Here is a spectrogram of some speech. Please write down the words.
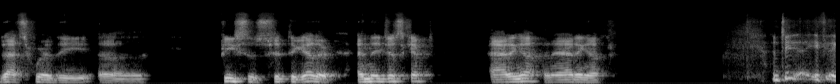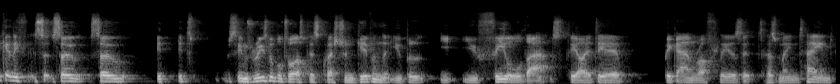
that's where the uh, pieces fit together, and they just kept adding up and adding up. And do, if again, if so, so, it, it's seems reasonable to ask this question, given that you you feel that the idea began roughly as it has maintained.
